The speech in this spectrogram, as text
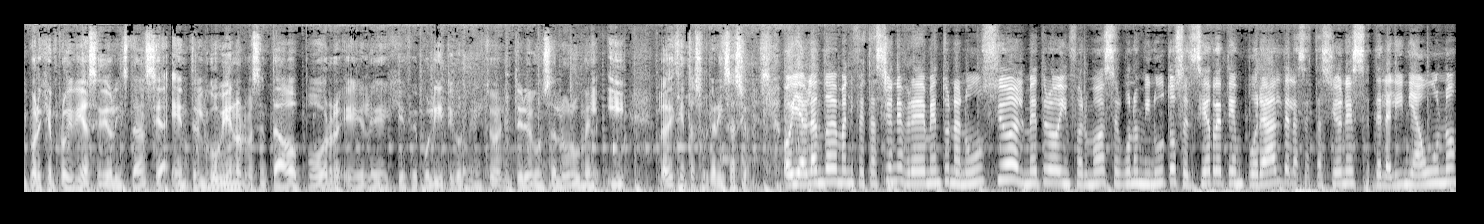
y por ejemplo, hoy día se dio la instancia entre el gobierno representado por el eh, jefe político, el ministro del Interior, Gonzalo Rumel, y las distintas organizaciones. Hoy, hablando de manifestaciones, brevemente un anuncio. El metro informó hace algunos minutos el cierre temporal de las estaciones de la línea 1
